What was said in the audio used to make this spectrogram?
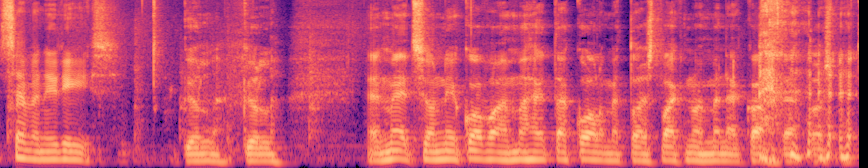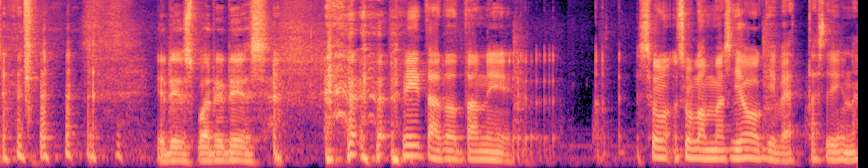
Seven it is. Kyllä, kyllä. Et meitsi on niin kova, että mä heitän 13, vaikka noin menee 12. it is what it is. Mitä tota niin, sul, sulla on myös joogivettä siinä.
